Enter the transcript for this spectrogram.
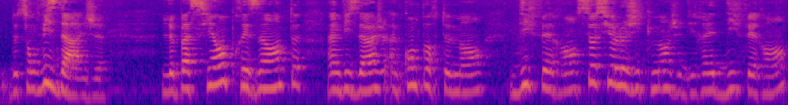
de son visage. Le patient présente un visage, un comportement différent, sociologiquement, je dirais, différent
